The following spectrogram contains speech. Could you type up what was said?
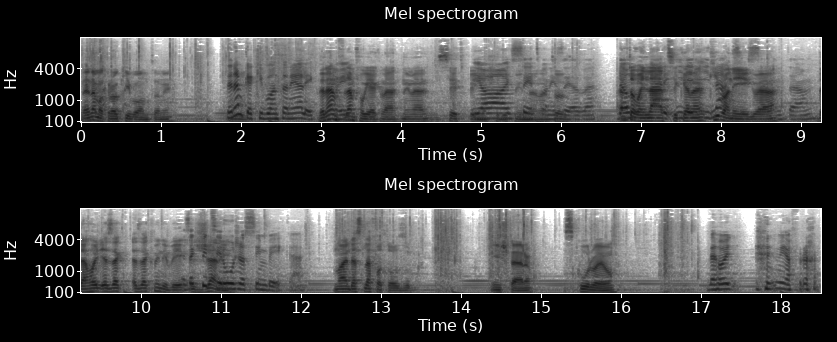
De nem akarok kibontani. De nem kell kibontani, elég. De nem, nem fogják látni, mert szétfényesödik Jaj, szét van izélve. Nem tudom, hogy látszik-e, ki van égve. Szerintem. De hogy ezek, ezek mini békák. Ezek pici rózsaszín békák. Majd ezt lefotózzuk. Instára. Ez kurva jó. De hogy mi a franc?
